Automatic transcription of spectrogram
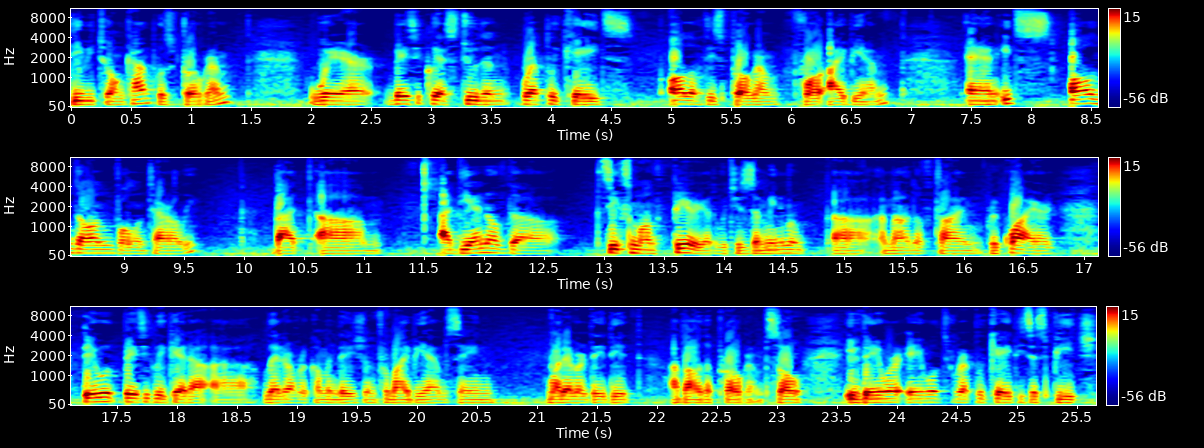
DB2 on Campus program, where basically a student replicates all of this program for IBM and it's all done voluntarily. But um, at the end of the six month period, which is the minimum uh, amount of time required, they would basically get a, a, letter of recommendation from IBM saying whatever they did about the program. So if they were able to replicate his speech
